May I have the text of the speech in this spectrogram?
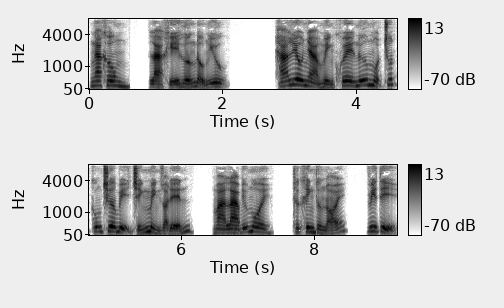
nga không, là khí hướng đầu lưu. Há liêu nhà mình khuê nữ một chút cũng chưa bị chính mình dọa đến, mà là biểu môi, thực khinh thường nói, vi tỷ,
